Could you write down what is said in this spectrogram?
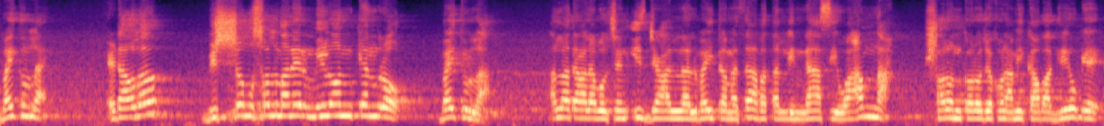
বাইতুল্লাহ। এটা হলো বিশ্ব মুসলমানের মিলন কেন্দ্র, বাইতুল্লাহ। আল্লাহ তাআলা বলছেন ইসজাআল্লাল বাইতা মাসাবাতাল লিন-নাসি ওয়া আমনা। স্মরণ করো, যখন আমি কাবা গৃহকে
